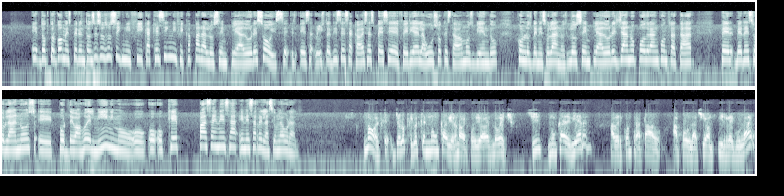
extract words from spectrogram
Eh, doctor Gómez, pero entonces eso significa, ¿qué significa para los empleadores hoy? usted dice, se acaba esa especie de feria del abuso que estábamos viendo con los venezolanos. ¿Los empleadores ya no podrán contratar venezolanos eh, por debajo del mínimo o, qué pasa en esa, en esa relación laboral? No, es que yo lo que digo es que nunca debieron haber podido haberlo hecho, ¿sí? Nunca debieran haber contratado a población irregular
